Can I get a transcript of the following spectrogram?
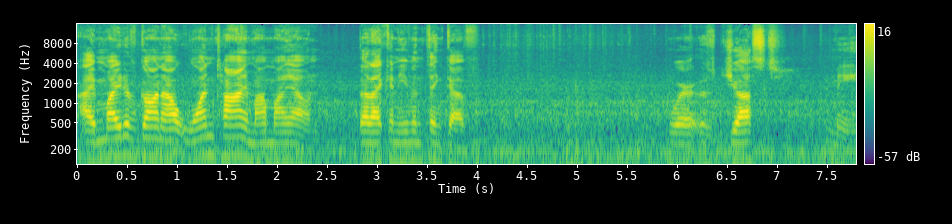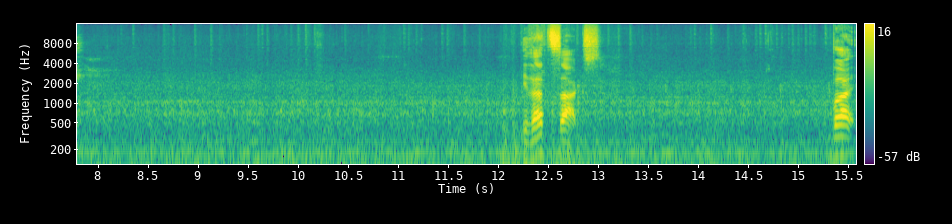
I might have gone out one time on my own that I can even think of where it was just me. Yeah, that sucks. But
